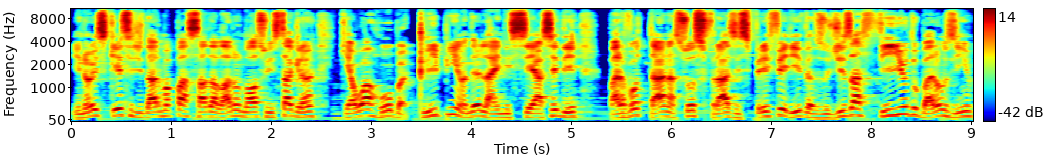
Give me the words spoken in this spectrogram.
E não esqueça de dar uma passada lá no nosso Instagram, que é o clipping_cacd, para votar nas suas frases preferidas do desafio do Barãozinho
